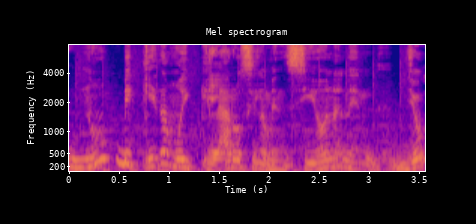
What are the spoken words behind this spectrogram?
No me queda muy claro si lo mencionan en... Yo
